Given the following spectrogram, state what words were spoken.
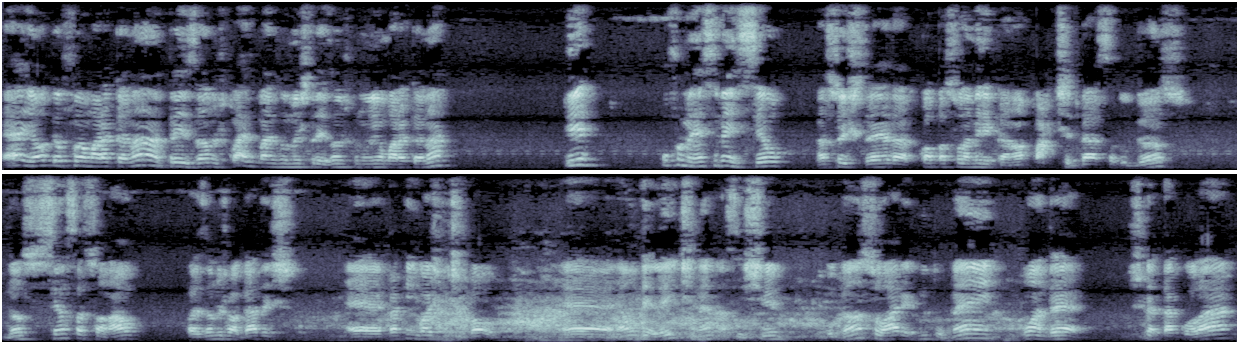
É, e ontem eu fui ao Maracanã, três anos, quase mais ou menos três anos que eu não ia ao Maracanã, e o Fluminense venceu na sua estreia da Copa Sul-Americana, uma partidaça do Ganso, Ganso sensacional, fazendo jogadas, é, para quem gosta de futebol, é, é um deleite né, assistir o Ganso, o Arias muito bem, o André espetacular.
